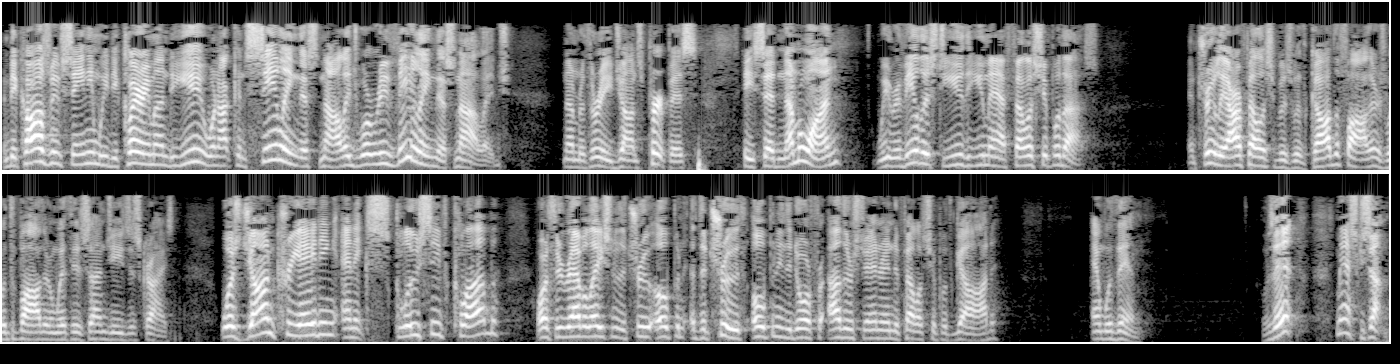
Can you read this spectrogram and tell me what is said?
And because we've seen him, we declare him unto you. We're not concealing this knowledge. We're revealing this knowledge. Number three, John's purpose. He said, number one, we reveal this to you that you may have fellowship with us. And truly, our fellowship is with God the Father, is with the Father, and with His Son, Jesus Christ. Was John creating an exclusive club? Or through revelation of the, true open, the truth, opening the door for others to enter into fellowship with God and with them? Was it? Let me ask you something.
